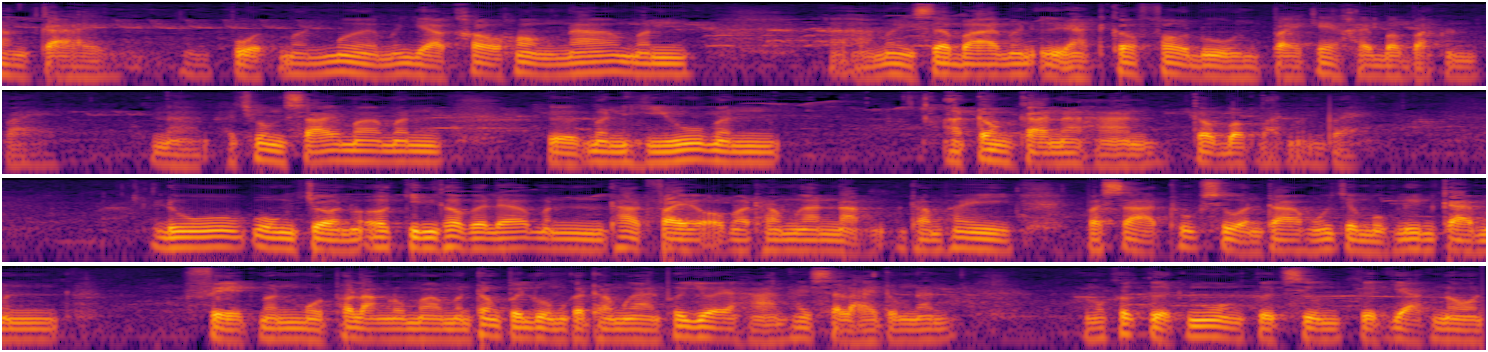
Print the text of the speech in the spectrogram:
ร่างกายมันปวดมันเมื่อย มันอยากเข้าห้องน้ำมันไม่สบายมันอึดอัดก็เฝ้าดูมันไปแก้ไขบำบัดมันไปนะช่วงซ้ายมามันเกิดมันหิวมันต้องการอาหารก็บำบัดมันไป ดูวงจรเออกินเข้าไปแล้ว มันธาตุไฟออกมาทำงานหนักทำให้ประสาททุกส่วนตาหูจมูกลิ้นกายมัน เฟดมันหมดพลังลงมา มันต้องไปรวมกันทำงาน เพื่อย่อยอาหารให้สลายตรงนั้น มันก็เกิดง่วงเกิดซึมเกิดอยากนอน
